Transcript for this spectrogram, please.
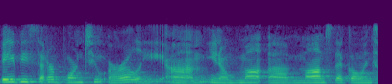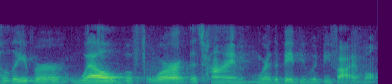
babies that are born too early, um, you know, mo- uh, moms that go into labor well before the time where the baby would be viable.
